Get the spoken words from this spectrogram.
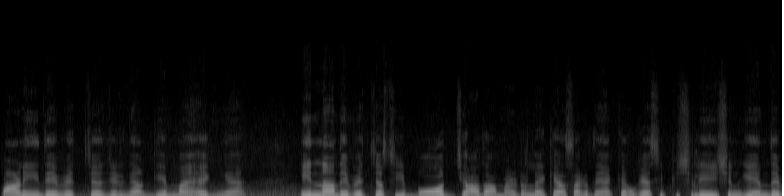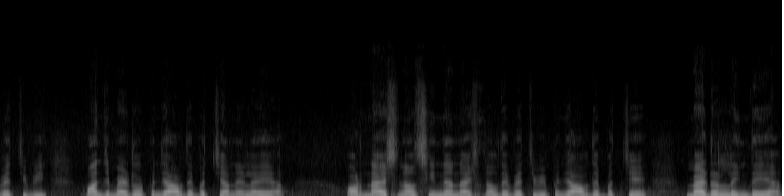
ਪਾਣੀ ਦੇ ਵਿੱਚ ਜਿਹੜੀਆਂ ਗੇਮਾਂ ਹੈਗੀਆਂ, ਇਹਨਾਂ ਦੇ ਵਿੱਚ ਅਸੀਂ ਬਹੁਤ ਜ਼ਿਆਦਾ ਮੈਡਲ ਲੈ ਕੇ ਆ ਸਕਦੇ ਹਾਂ, ਕਿਉਂਕਿ ਅਸੀਂ ਪਿਛਲੇ ਏਸ਼ੀਅਨ ਗੇਮ ਦੇ ਵਿੱਚ ਵੀ ਪੰਜ ਮੈਡਲ ਪੰਜਾਬ ਦੇ ਬੱਚਿਆਂ ਨੇ ਲਏ ਆ ਔਰ ਨੈਸ਼ਨਲ, ਸੀਨੀਅਰ ਨੈਸ਼ਨਲ ਦੇ ਵਿੱਚ ਵੀ ਪੰਜਾਬ ਦੇ ਬੱਚੇ ਮੈਡਲ ਲੈਂਦੇ ਆ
